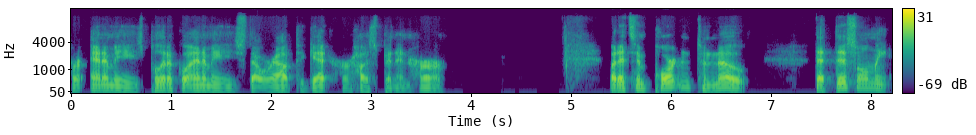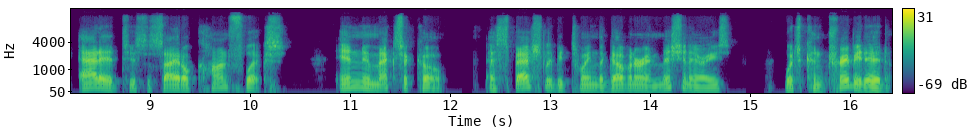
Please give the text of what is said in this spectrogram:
her enemies, political enemies, that were out to get her husband and her. But it's important to note that this only added to societal conflicts in New Mexico, especially between the governor and missionaries, which contributed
